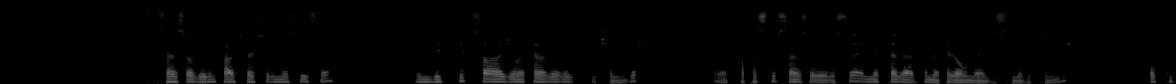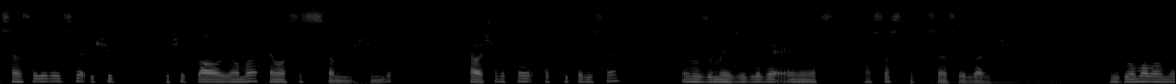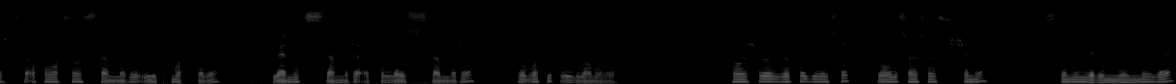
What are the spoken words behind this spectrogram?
Sensörlerin karşılaştırması ise indüktif sadece metaller içindir. E, kapasitif sensörler ise metal artı metal olmayan cisimler içindir. Optik sensörler ise ışık ışıkla algılama temassız sistemler içindir. Karşılıklı optikler ise en uzun menzilli ve en has- hassas tip sensörlerdir. Uygulama alanları ise otomasyon sistemleri, üretim hatları, güvenlik sistemleri, akıllı ev sistemleri, robotik uygulamalar. Sonuç ve özete gelirsek doğru sensör seçimi sistemin verimliliğini ve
